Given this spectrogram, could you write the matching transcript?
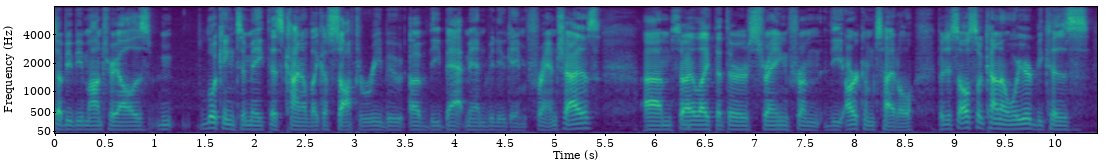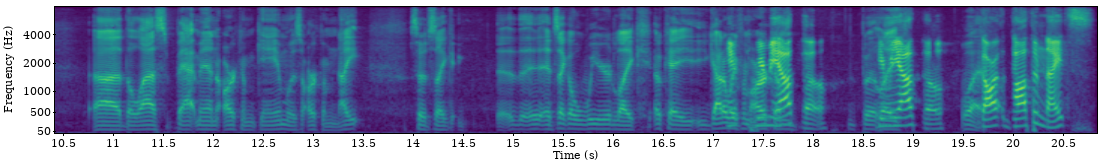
WB Montreal is looking to make this kind of like a soft reboot of the Batman video game franchise. Um, so I like that they're straying from the Arkham title, but it's also kind of weird because uh, the last Batman Arkham game was Arkham Knight, so it's like it's like a weird like okay you got away Hear, from hear Arkham, me out though. but hear like me out though. what? Go- Gotham Knights,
